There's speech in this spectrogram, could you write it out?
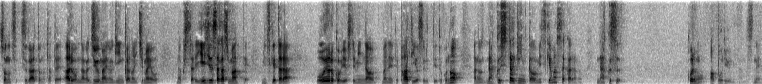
そのすぐ後の例えある女が10枚の銀貨の1枚をなくしたら家中探し回って見つけたら大喜びをしてみんなを招いてパーティーをするっていうところのあのなくした銀貨を見つけましたからのなくす。これもアポリウミなんですね。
